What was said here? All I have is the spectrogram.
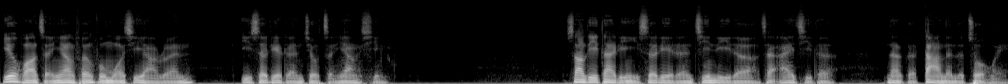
耶和华怎样吩咐摩西亚伦，以色列人就怎样行。上帝带领以色列人经历了在埃及的那个大能的作为，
